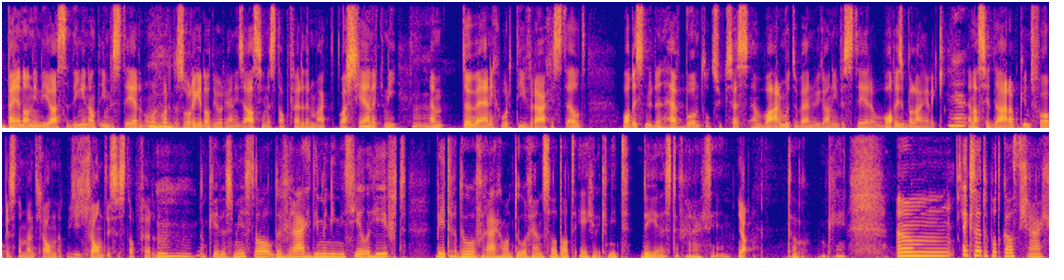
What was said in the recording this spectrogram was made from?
Ben je dan in de juiste dingen aan het investeren om ervoor te zorgen dat je organisatie een stap verder maakt? Waarschijnlijk niet. En te weinig wordt die vraag gesteld. Wat is nu de hefboom tot succes en waar moeten wij nu gaan investeren? Wat is belangrijk? Ja. En als je daarop kunt focussen, dan ben je al een gigantische stap verder. Mhm. Oké, dus meestal de vraag die men initieel heeft, beter doorvragen, want doorgaans zal dat eigenlijk niet de juiste vraag zijn. Ja. Toch? Oké. Ehm, ik sluit de podcast graag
